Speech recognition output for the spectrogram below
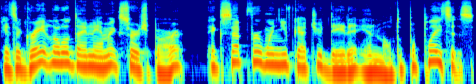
it's a great little dynamic search bar except for when you've got your data in multiple places.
